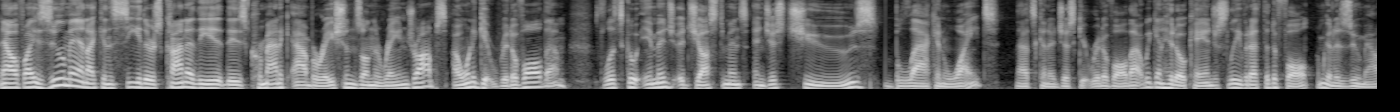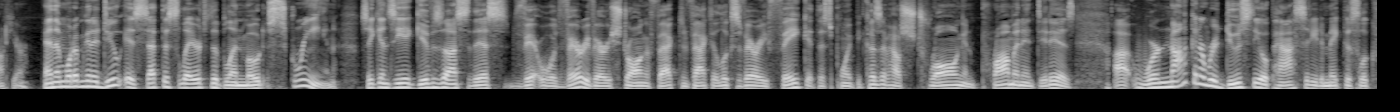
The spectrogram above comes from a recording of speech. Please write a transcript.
Now, if I zoom in, I can see there's kind of the, these chromatic aberrations on the raindrops. I want to get rid of all them. So let's go image adjustments and just choose black and white. That's going to just get rid of all that. We can hit OK and just leave it at the default. I'm going to zoom out here. And then what I'm going to do is set this layer to the blend mode screen. So you can see it gives us this very, very, strong effect. In fact, it looks very fake at this point because of how strong and prominent it is. Uh, we're not going to reduce the opacity to make this look,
